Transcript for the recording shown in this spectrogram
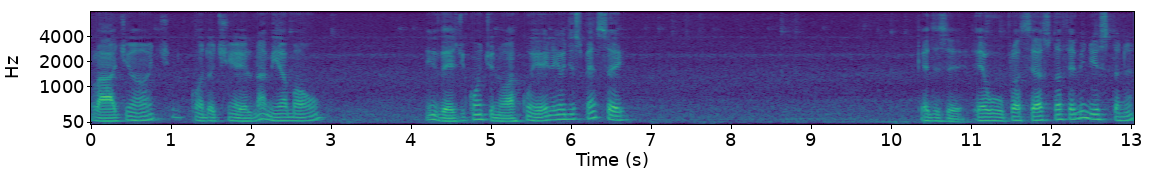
Lá adiante, quando eu tinha ele na minha mão, em vez de continuar com ele, eu dispensei. Quer dizer, é o processo da feminista, né?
